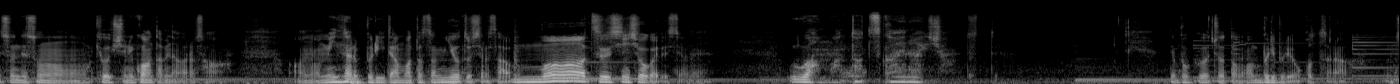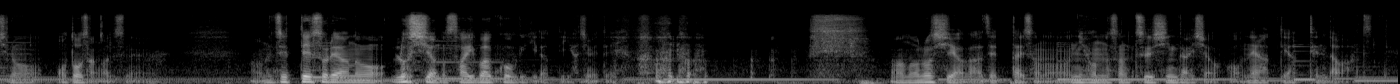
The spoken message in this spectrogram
それでその、今日一緒にご飯食べながらさ、あの、みんなのブリーダーまたさ、見ようとしたらさ、まあ、通信障害ですよね。うわ、また使えないじゃん、つって。で、僕がちょっとまあブリブリ怒ってたら、うちのお父さんがですね、あの、絶対それあの、ロシアのサイバー攻撃だって言い始めて、あの、あの、ロシアが絶対その、日本のその通信会社をこう狙ってやってんだわっ、つって。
